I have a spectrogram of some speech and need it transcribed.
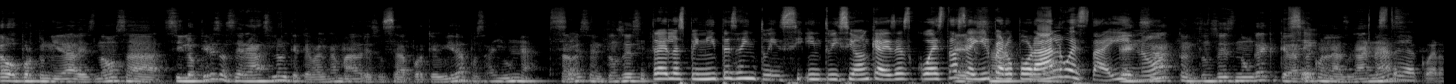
oportunidades, ¿no? O sea, si lo quieres hacer, hazlo y que te valga madres, o sea, porque vida pues hay una, ¿sabes? Entonces... Si traes la espinita, esa intuición que a veces cuesta seguir, pero por algo está ahí, ¿no? Exacto, entonces nunca hay que quedarse con las ganas. Estoy de acuerdo.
